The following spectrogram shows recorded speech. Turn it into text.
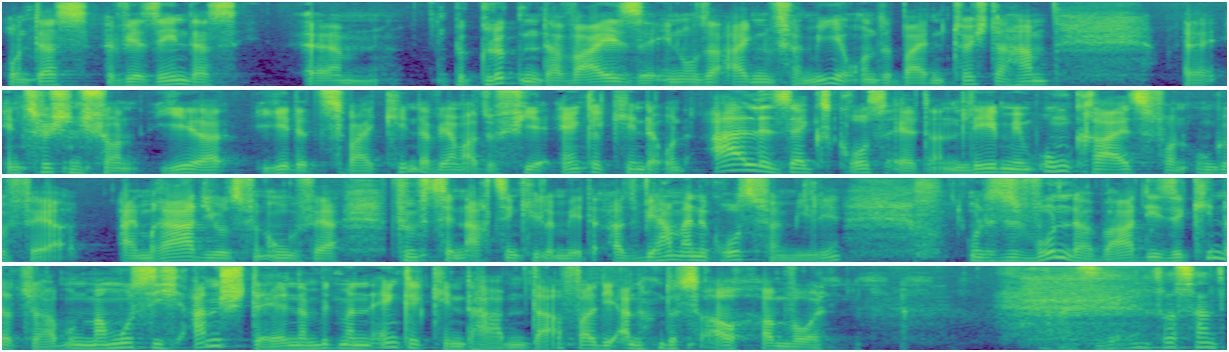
Und das, wir sehen das ähm, beglückenderweise in unserer eigenen Familie. Unsere beiden Töchter haben äh, inzwischen schon jeder, jede zwei Kinder. Wir haben also vier Enkelkinder und alle sechs Großeltern leben im Umkreis von ungefähr einem Radius von ungefähr 15, 18 Kilometer. Also wir haben eine Großfamilie und es ist wunderbar, diese Kinder zu haben. Und man muss sich anstellen, damit man ein Enkelkind haben darf, weil die anderen das auch haben wollen. Aber sehr interessant.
